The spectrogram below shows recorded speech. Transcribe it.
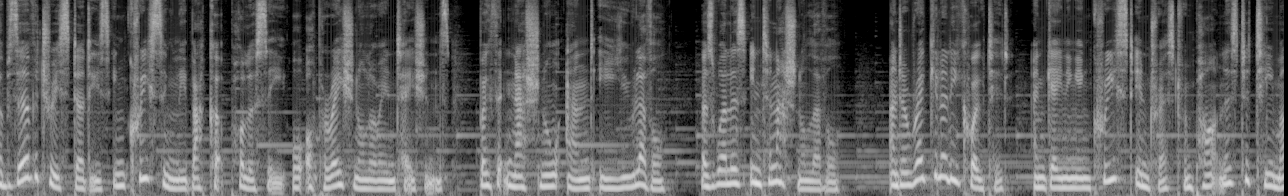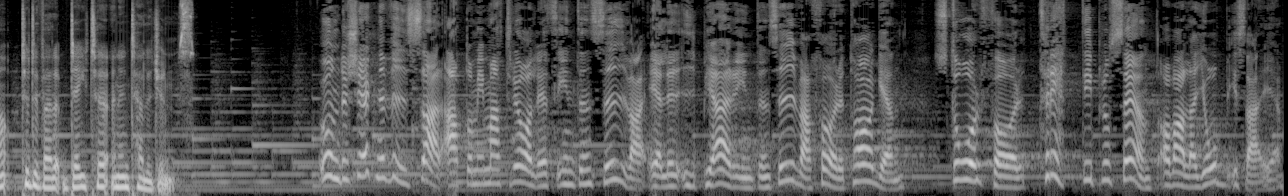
Observatory studies increasingly back up policy or operational orientations, both at national and EU level, as well as international level, and are regularly quoted and gaining increased interest from partners to team up to develop data and intelligence. Undersökningen visar att de immaterialrättsintensiva eller IPR-intensiva företagen står för 30 procent av alla jobb i Sverige,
